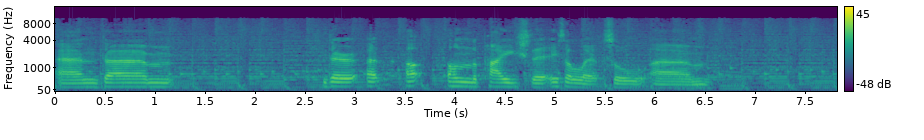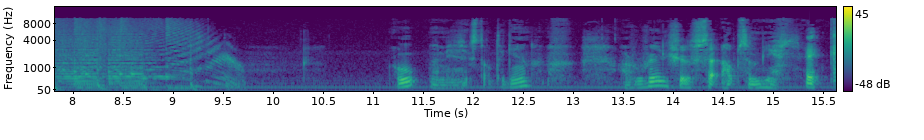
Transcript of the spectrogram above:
And um, there, on the page, there is a little. Um, oh, the music stopped again. I really should have set up some music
